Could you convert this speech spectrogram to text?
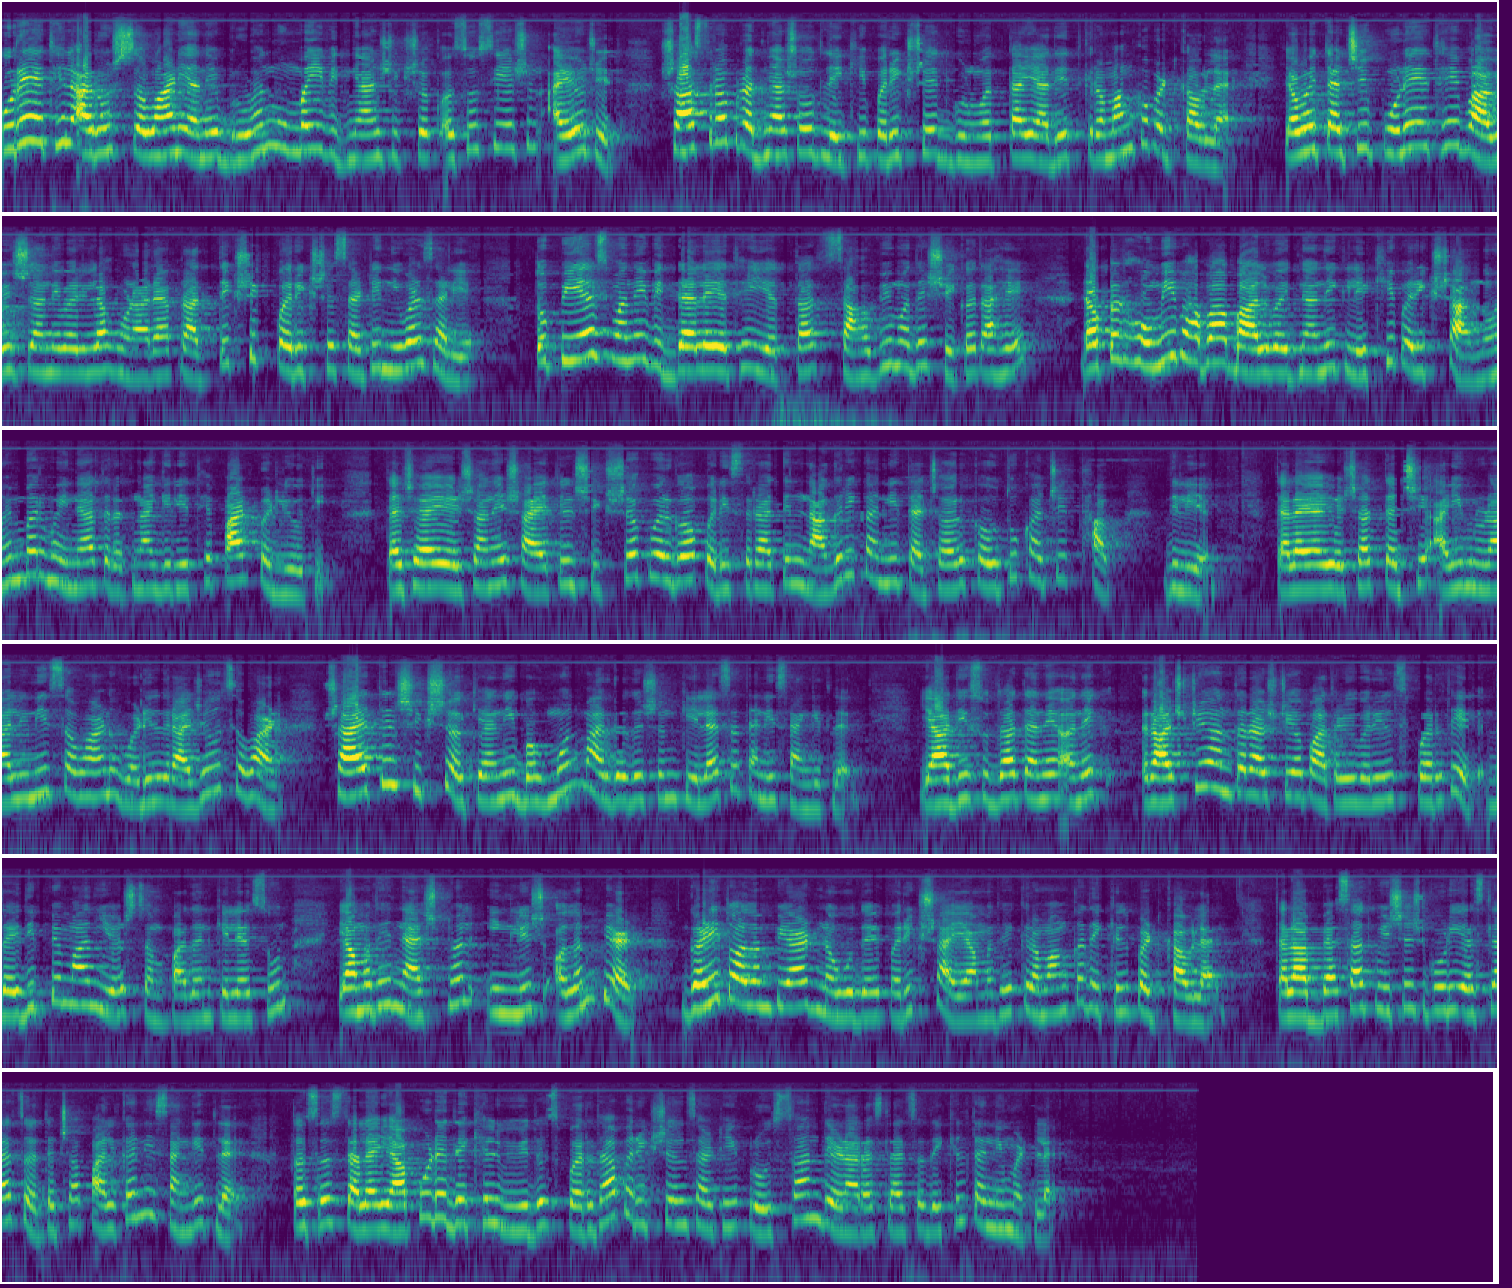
पुणे येथील आरुष चव्हाण याने बृहन्मुंबई विज्ञान शिक्षक असोसिएशन आयोजित शास्त्र प्रज्ञाशोध लेखी परीक्षेत गुणवत्ता यादीत क्रमांक पटकावलाय. यामुळे त्याची पुणे येथे बावीस जानेवारीला होणाऱ्या प्रात्यक्षिक परीक्षेसाठी निवड झाली आहे तो पी एस वने विद्यालय येथे इयत्ता सहावीमध्ये शिकत आहे. डॉक्टर होमी भाभा बालवैज्ञानिक लेखी परीक्षा नोव्हेंबर महिन्यात रत्नागिरी येथे पार पडली होती. त्याच्या या यशाने शाळेतील शिक्षक वर्ग परिसरातील नागरिकांनी त्याच्यावर कौतुकाची थाप दिली आहे त्याला या यशात त्याची आई मृणालिनी चव्हाण वडील राजीव चव्हाण शाळेतील शिक्षक यांनी बहुमोल मार्गदर्शन केल्याचं त्यांनी सांगितलंय याआधी सुद्धा त्याने अनेक राष्ट्रीय आंतरराष्ट्रीय पातळीवरील स्पर्धेत दैदिप्यमान यश संपादन केले असून यामध्ये नॅशनल इंग्लिश ऑलिम्पियाड गणित ऑलिम्पियाड नवोदय परीक्षा यामध्ये क्रमांक देखील पटकावलाय. त्याला अभ्यासात विशेष गोडी असल्याचं त्याच्या पालकांनी सांगितलंय. तसंच त्याला यापुढे देखील विविध स्पर्धा परीक्षांसाठी प्रोत्साहन देणार असल्याचं देखील त्यांनी म्हटलंय.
